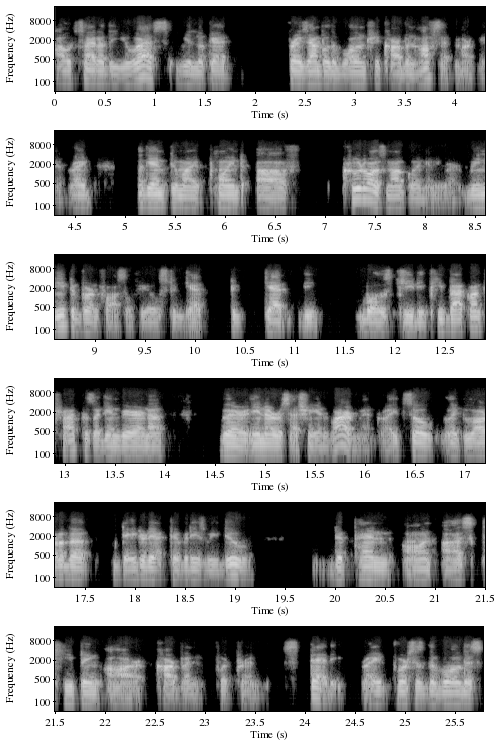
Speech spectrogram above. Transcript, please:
outside of the US, we look at, for example, the voluntary carbon offset market, right? Again, to my point of crude oil is not going anywhere. We need to burn fossil fuels to get to get the world's GDP back on track. Because again, we're in a we're in a recessionary environment, right? So, like a lot of the day to day activities we do depend on us keeping our carbon footprint steady, right? Versus the world is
